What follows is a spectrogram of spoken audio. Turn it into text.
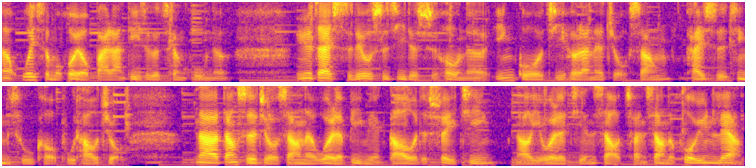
那为什么会有白兰地这个称呼呢？因为在十六世纪的时候呢，英国及荷兰的酒商开始进出口葡萄酒。那当时的酒商呢，为了避免高额的税金，然后也为了减少船上的货运量，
